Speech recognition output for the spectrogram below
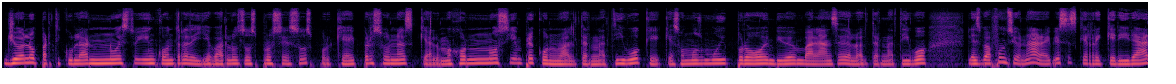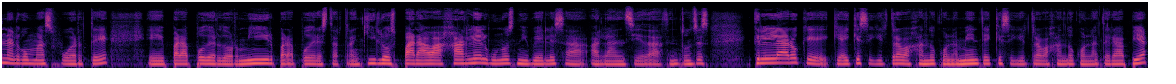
Yo en lo particular no estoy en contra de llevar los dos procesos porque hay personas que a lo mejor no siempre con lo alternativo, que, que somos muy pro en En Balance de lo alternativo, les va a funcionar. Hay veces que requerirán algo más fuerte eh, para poder dormir, para poder estar tranquilos, para bajarle algunos niveles a, la ansiedad. Entonces, claro que, hay que seguir trabajando con la mente, hay que seguir trabajando con la terapia.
